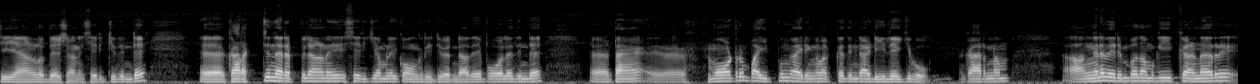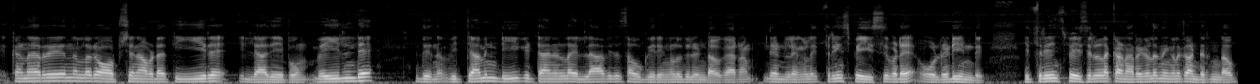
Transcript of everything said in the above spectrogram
ചെയ്യാനുള്ള ഉദ്ദേശമാണ്. ശരിക്കും ഇതിന്റെ കറക്റ്റ് നിരപ്പിലാണ് ശരിക്കും നമ്മൾ ഈ കോൺക്രീറ്റ് വരേണ്ടത് അതേപോലെ ഇതിന്റെ ടാ മോട്ടറും പൈപ്പും കാര്യങ്ങളൊക്കെ ഇതിന്റെ അടിയിലേക്ക് പോകും. കാരണം അങ്ങനെ വരുമ്പോൾ നമുക്ക് ഈ കിണർ കിണർ എന്നുള്ളൊരു ഓപ്ഷൻ അവിടെ തീരെ ഇല്ലാതെ പോകും. വെയിലിന്റെ ഇത് വിറ്റാമിൻ ഡി കിട്ടാനുള്ള എല്ലാവിധ സൗകര്യങ്ങളും ഇതിലുണ്ടാവും. കാരണം ഇതുണ്ടല്ലോ നിങ്ങൾ ഇത്രയും സ്പേസ് ഇവിടെ ഓൾറെഡി ഉണ്ട്. ഇത്രയും സ്പേസിലുള്ള കിണറുകൾ നിങ്ങൾ കണ്ടിട്ടുണ്ടാവും.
